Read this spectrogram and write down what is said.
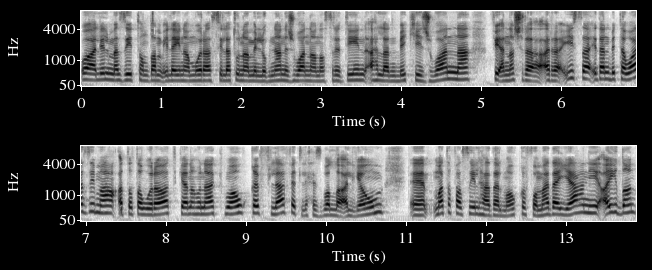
وللمزيد تنضم إلينا مراسلتنا من لبنان جوانا نصر الدين أهلا بك جوانا في النشرة الرئيسة. إذا بالتوازي مع التطورات كان هناك موقف لافت لحزب الله اليوم. آه، ما تفاصيل هذا الموقف وماذا يعني أيضا؟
